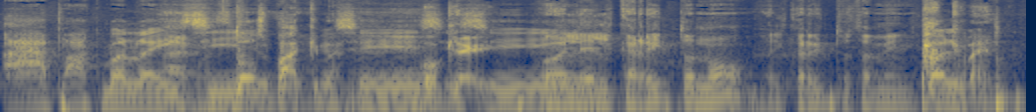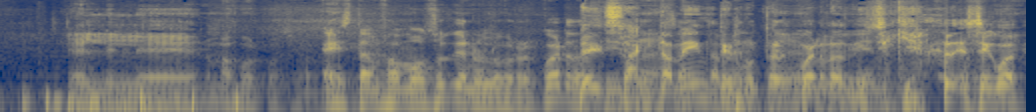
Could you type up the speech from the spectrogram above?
Ah, Pac-Man ahí sí. Dos Pac-Man. Sí, sí, sí. O el, el carrito, ¿no? El carrito también. Pac-Man. El, el, eh, no me acuerdo cómo se llama. Es tan famoso que no lo recuerdas. sí, Exactamente, no te acuerdas ni siquiera de ese juego.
